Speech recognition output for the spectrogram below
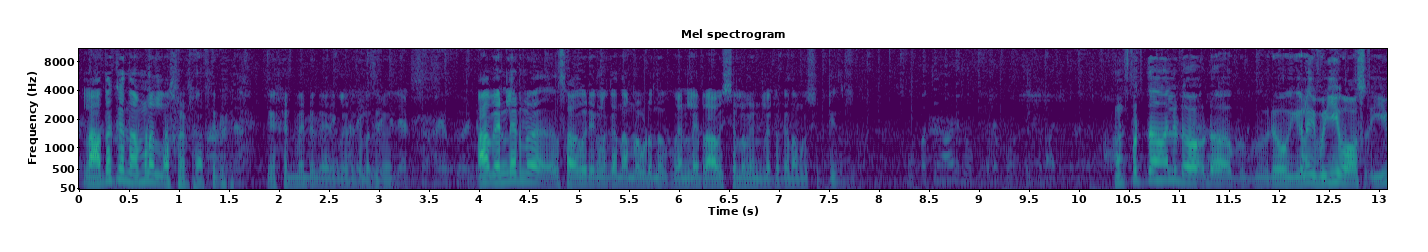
അല്ല അതൊക്കെ നമ്മളല്ല വേണ്ട അതൊക്കെ ഗവൺമെന്റും കാര്യങ്ങളും എടുക്കേണ്ട സിനിമ ആ വെന്റിലേറ്ററിന്റെ സൗകര്യങ്ങളൊക്കെ നമ്മൾ ഇവിടുന്ന് വെന്റിലേറ്റർ ആവശ്യമുള്ള വെന്റിലേറ്ററൊക്കെ നമ്മൾ ഷിഫ്റ്റ് ചെയ്തിട്ടുണ്ട്. മുപ്പത്തിനാല് രോഗികളെ ഇവ- ഈ ഹോസ് ഈ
